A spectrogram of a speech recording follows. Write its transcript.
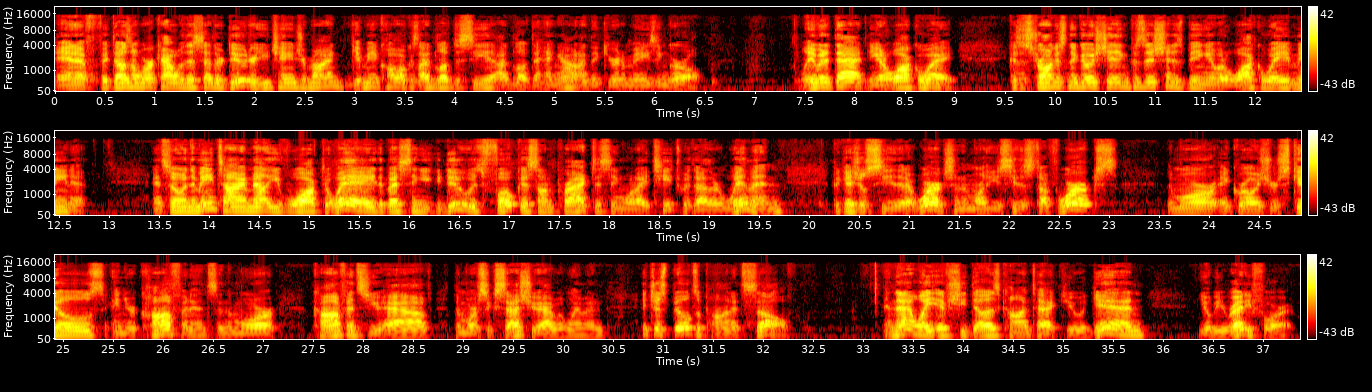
And if it doesn't work out with this other dude or you change your mind, give me a call because I'd love to see it. I'd love to hang out. I think you're an amazing girl. Leave it at that. You got to walk away. Because the strongest negotiating position is being able to walk away and mean it. And so, in the meantime, now that you've walked away, the best thing you can do is focus on practicing what I teach with other women because you'll see that it works. And the more that you see the stuff works, the more it grows your skills and your confidence. And the more confidence you have, the more success you have with women, it just builds upon itself. And that way, if she does contact you again, you'll be ready for it.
